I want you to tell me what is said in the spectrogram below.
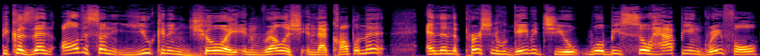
Because then all of a sudden you can enjoy and relish in that compliment. And then the person who gave it to you will be so happy and grateful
